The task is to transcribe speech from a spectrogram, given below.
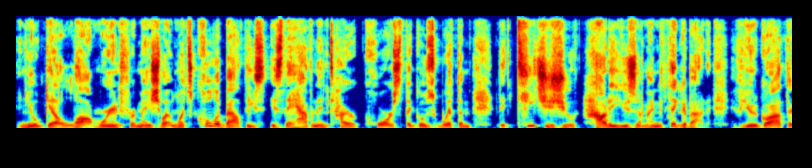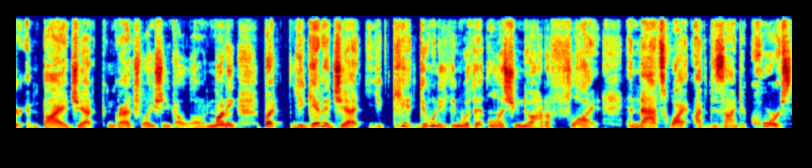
and you'll get a lot more information. But what's cool about these is they have an entire course that goes with them that teaches you how to use them. I mean, think about it. If you go out there and buy a jet, congratulations, you got a lot of money, but you get a jet, you can't do anything with it unless you know how to fly it. And that's why I've designed a course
